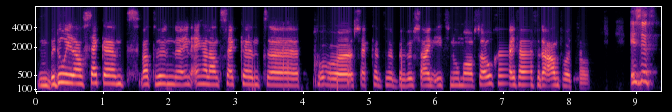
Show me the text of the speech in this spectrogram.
Bedoel je dan second, wat hun eh, in Engeland second, eh, eh, second bewustzijn iets noemen of zo? Geef even de antwoord op. Is het,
